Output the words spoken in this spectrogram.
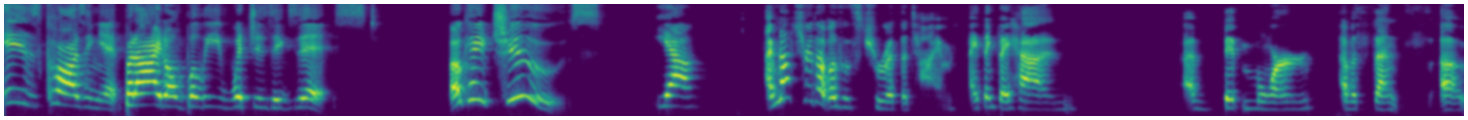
is causing it, but I don't believe witches exist. Okay, choose. Yeah. I'm not sure that was as true at the time. I think they had a bit more of a sense of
